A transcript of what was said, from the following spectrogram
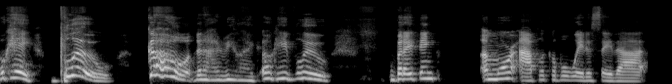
okay, blue, go, then I'd be like, okay, blue. But I think a more applicable way to say that,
